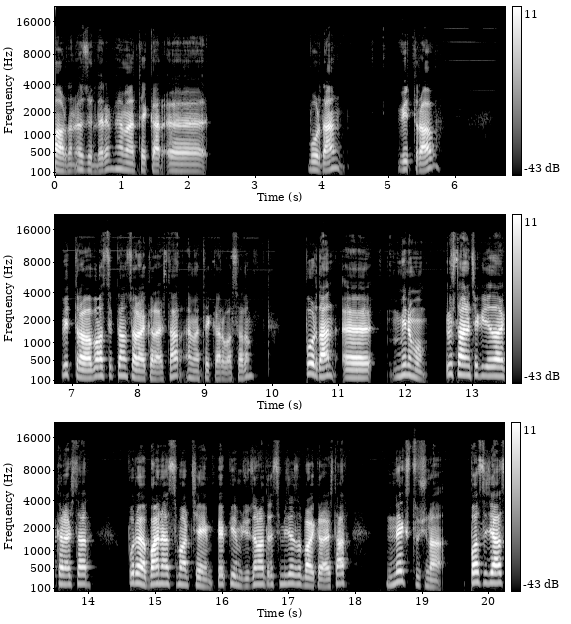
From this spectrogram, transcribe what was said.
Pardon özür dilerim. Hemen tekrar e, buradan withdraw withdraw'a bastıktan sonra arkadaşlar hemen tekrar basalım. Buradan e, minimum 3 tane çekeceğiz arkadaşlar. Buraya Binance Smart Chain BEP20 cüzdan adresimizi yazıp arkadaşlar Next tuşuna basacağız.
